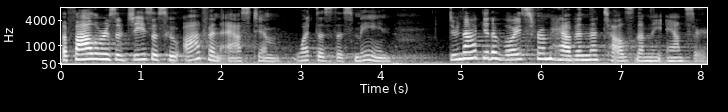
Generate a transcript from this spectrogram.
The followers of Jesus who often asked him, What does this mean? do not get a voice from heaven that tells them the answer.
